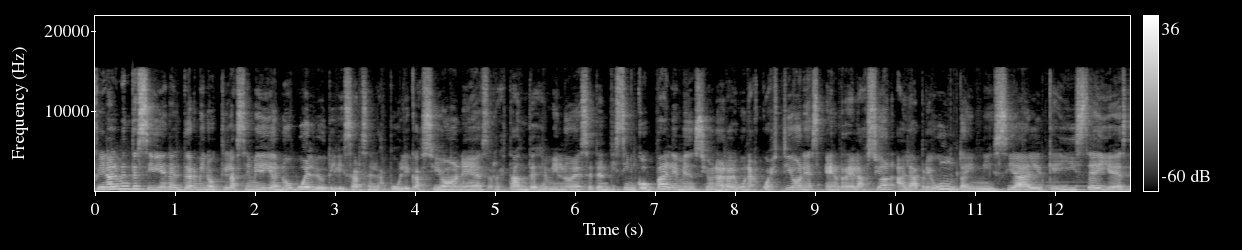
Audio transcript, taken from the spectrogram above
Finalmente, si bien el término clase media no vuelve a utilizarse en las publicaciones restantes de 1975, vale mencionar algunas cuestiones en relación a la pregunta inicial que hice y es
